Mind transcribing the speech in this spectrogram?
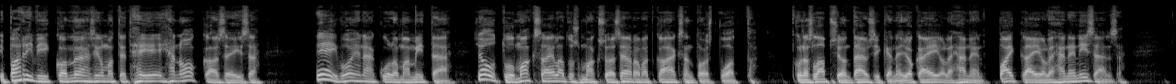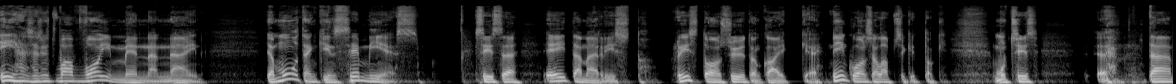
niin pari viikkoa myöhässä ilmoitti, että hei, ei hän olekaan se isä niin ei voi enää kuulemma mitään. Joutuu maksaa elatusmaksua seuraavat 18 vuotta, kunnes lapsi on täysikäinen, joka ei ole hänen, vaikka ei ole hänen isänsä. Eihän se nyt vaan voi mennä näin. Ja muutenkin se mies, siis ei tämä Risto. Risto on syytön kaikkeen, niin kuin on se lapsikin toki. Mutta siis äh, tämä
